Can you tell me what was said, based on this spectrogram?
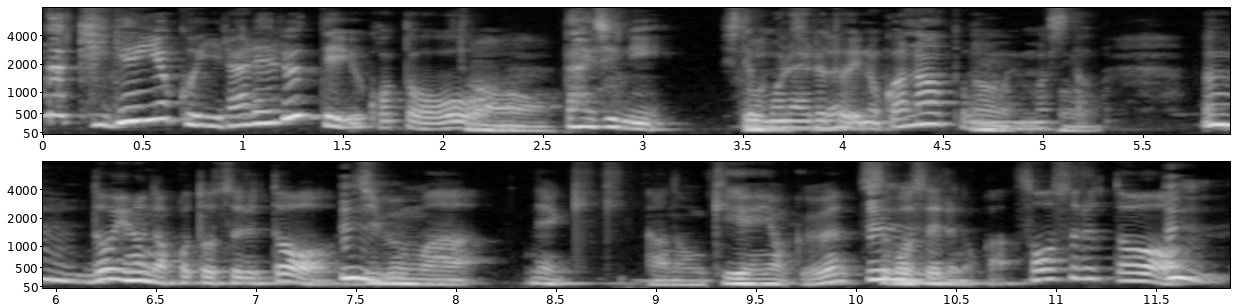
が機嫌よくいられるっていうことを大事にしてもらえるといいのかなと思いました。うん。どういうふうなことをすると、うん自分はね、きあの、機嫌よく過ごせるのか。そうすると、うん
